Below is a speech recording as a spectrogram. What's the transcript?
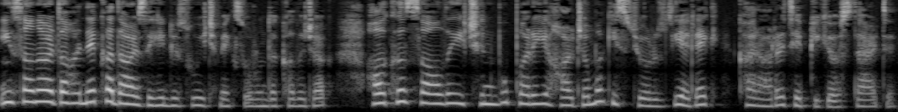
insanlar daha ne kadar zehirli su içmek zorunda kalacak, halkın sağlığı için bu parayı harcamak istiyoruz diyerek karara tepki gösterdi.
